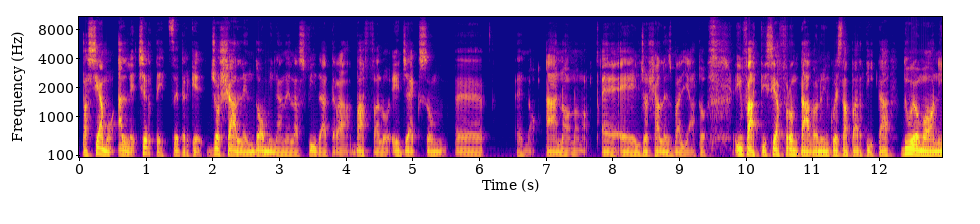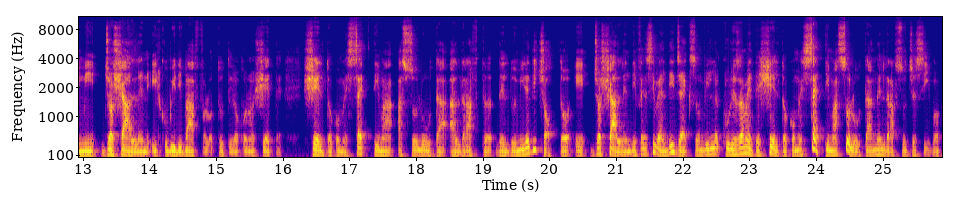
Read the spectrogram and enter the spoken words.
passiamo alle certezze perché Josh Allen domina nella sfida tra Buffalo e Jackson. Eh, eh no, ah no, no, no, è, è, il Josh Allen sbagliato. Infatti si affrontavano in questa partita due omonimi, Josh Allen, il QB di Buffalo, tutti lo conoscete, scelto come settima assoluta al draft del 2018 e Josh Allen, defensive end di Jacksonville, curiosamente scelto come settima assoluta nel draft successivo.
